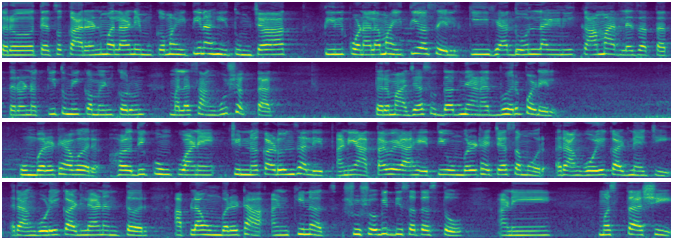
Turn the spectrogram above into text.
तर त्याचं कारण मला नेमकं माहिती नाही. तुमच्यातील कोणाला माहिती असेल की ह्या दोन लाईनी का मारल्या जातात तर नक्की तुम्ही कमेंट करून मला सांगू शकतात. तर माझ्यासुद्धा ज्ञानात भर पडेल. उंबरठ्यावर हळदी कुंकवाने चिन्ह काढून झालीत आणि आता वेळ आहे ती उंबरठ्याच्या समोर रांगोळी काढण्याची. रांगोळी काढल्यानंतर आपला उंबरठा आणखीनच सुशोभित दिसत असतो आणि मस्त अशी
